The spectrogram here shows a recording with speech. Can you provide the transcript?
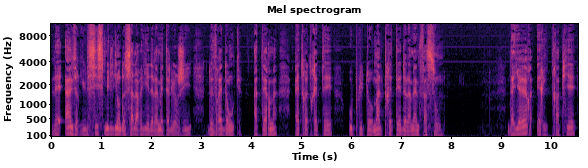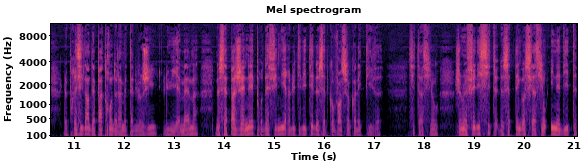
Les 1,6 million de salariés de la métallurgie devraient donc, à terme, être traités, ou plutôt maltraités de la même façon. D'ailleurs, Éric Trappier, le président des patrons de la métallurgie, lui-même, ne s'est pas gêné pour définir l'utilité de cette convention collective. Je me félicite de cette négociation inédite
